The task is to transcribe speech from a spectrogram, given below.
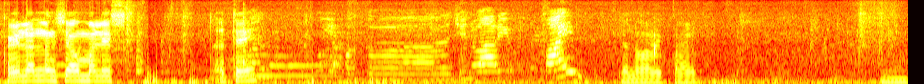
Kailan lang siya umalis, ate? Kuya, pagka January 5. January 5. Hmm.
